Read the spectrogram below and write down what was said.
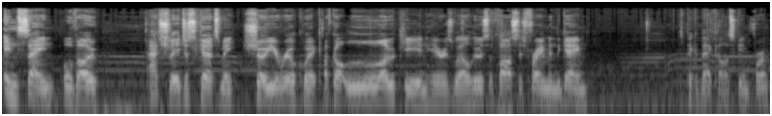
insane, although, actually, it just occurred to me, show you real quick. I've got Loki in here as well, who is the fastest frame in the game. Let's pick a better colour scheme for him.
